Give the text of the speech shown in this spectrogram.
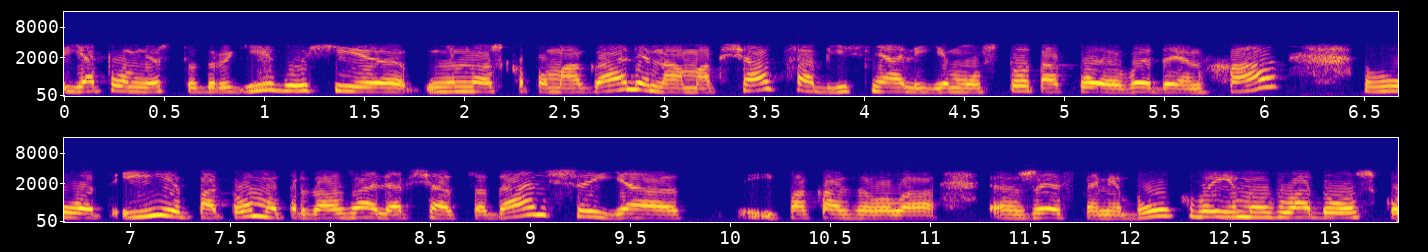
я помню, что другие глухие немножко помогали нам общаться, объясняли ему, что такое ВДНХ. Вот. И потом мы продолжали общаться дальше. Я и показывала э, жестами буквы ему в ладошку,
